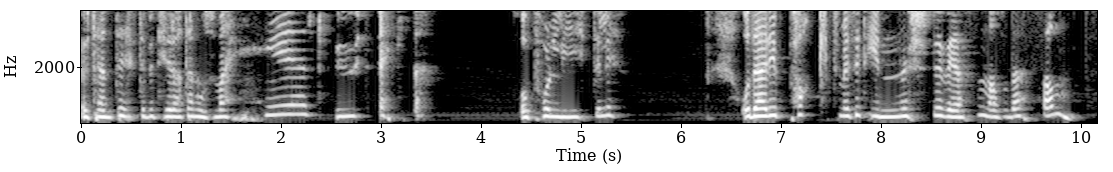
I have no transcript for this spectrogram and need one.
Autentisk det betyr at det er noe som er helt ut ekte og pålitelig. Og det er i pakt med sitt innerste vesen. Altså, det er sant.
